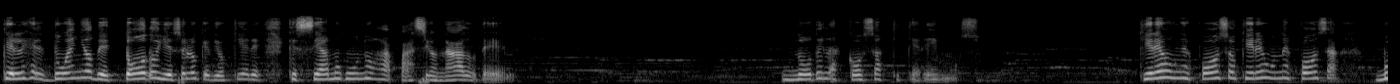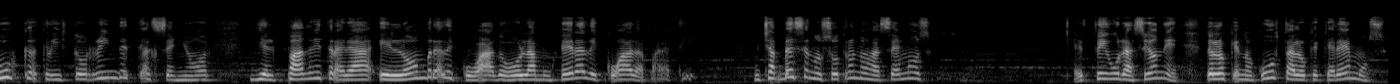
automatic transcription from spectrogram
que Él es el dueño de todo y eso es lo que Dios quiere, que seamos unos apasionados de Él no de las cosas que queremos. ¿Quieres un esposo? ¿Quieres una esposa? Busca a Cristo, ríndete al Señor y el Padre traerá el hombre adecuado o la mujer adecuada para ti. Muchas veces nosotros nos hacemos eh, figuraciones de lo que nos gusta, lo que queremos,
